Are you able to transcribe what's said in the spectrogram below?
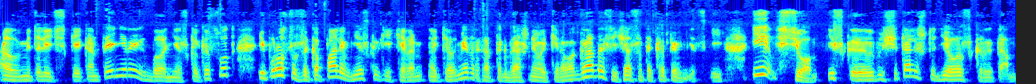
в металлические контейнеры, их было несколько сот, и просто закопали в нескольких километрах от тогдашнего Кировограда, сейчас это Кропивницкий. И все, и считали, что дело скрыто.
